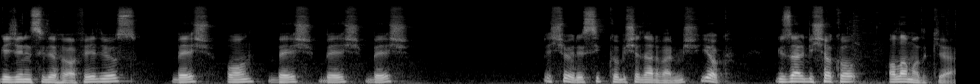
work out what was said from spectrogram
Gecenin silahı Aphelios. 5, 10, 5, 5, 5. Ve şöyle Sikko bir şeyler vermiş. Yok. Güzel bir şako alamadık ya.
